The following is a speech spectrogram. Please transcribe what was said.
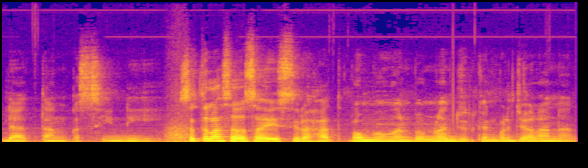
datang ke sini. Setelah selesai istirahat rombongan pun melanjutkan perjalanan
